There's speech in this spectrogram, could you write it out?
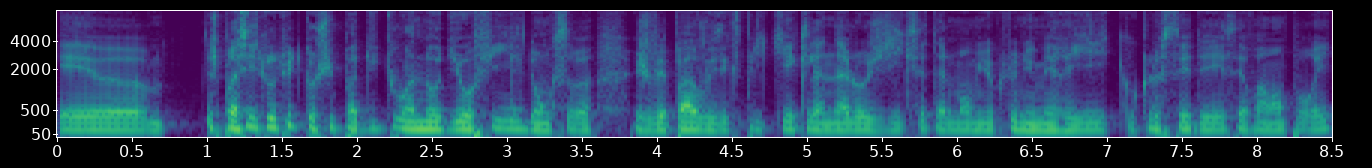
Et je précise tout de suite que je suis pas du tout un audiophile, donc je vais pas vous expliquer que l'analogique c'est tellement mieux que le numérique ou que le CD c'est vraiment pourri.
